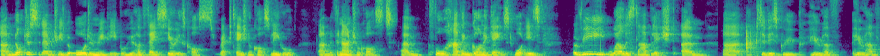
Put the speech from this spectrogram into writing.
um, not just celebrities, but ordinary people who have faced serious costs, reputational costs, legal, um, financial costs, um, for having gone against what is a really well established um, uh, activist group who have who have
